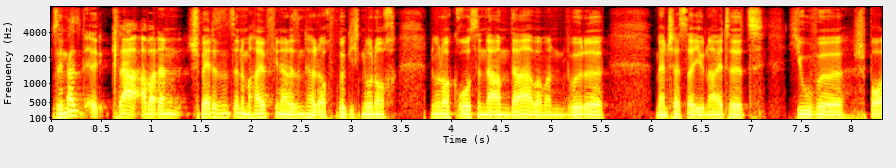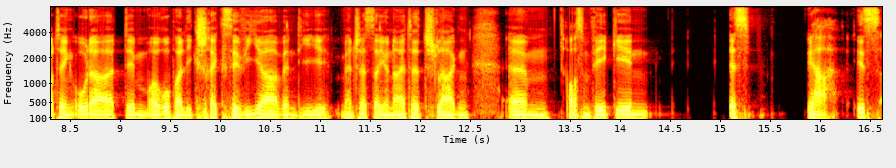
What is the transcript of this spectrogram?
sind also, äh, klar, aber dann spätestens in einem Halbfinale sind halt auch wirklich nur noch nur noch große Namen da, aber man würde Manchester United, Juve, Sporting oder dem Europa League Schreck Sevilla, wenn die Manchester United schlagen, ähm, aus dem Weg gehen. Es ja ist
